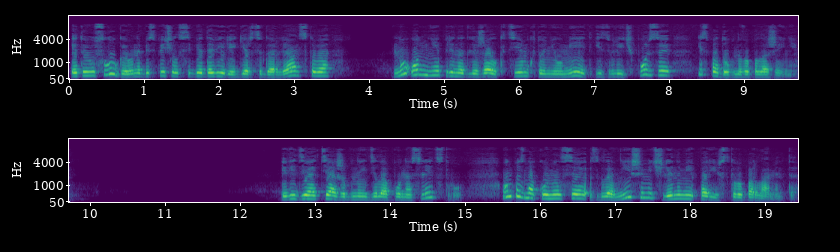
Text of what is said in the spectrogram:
Этой услугой он обеспечил себе доверие герцога Орлеанского, но он не принадлежал к тем, кто не умеет извлечь пользы из подобного положения. Ведя тяжебные дела по наследству, он познакомился с главнейшими членами парижского парламента.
